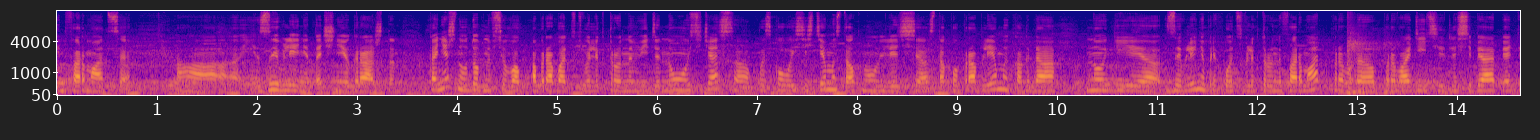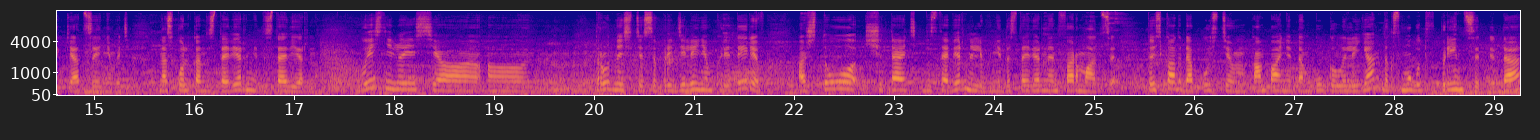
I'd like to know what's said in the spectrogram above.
информация, а, заявление, точнее, граждан. Конечно, удобно все обрабатывать в электронном виде, но сейчас поисковые системы столкнулись с такой проблемой, когда многие заявления приходится в электронный формат проводить и для себя, опять-таки, оценивать, насколько достоверно, недостоверно. Выяснились трудности с определением критериев, а что считать достоверной либо недостоверной информацией. То есть как, допустим, компания там Google или Яндекс могут в принципе да,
